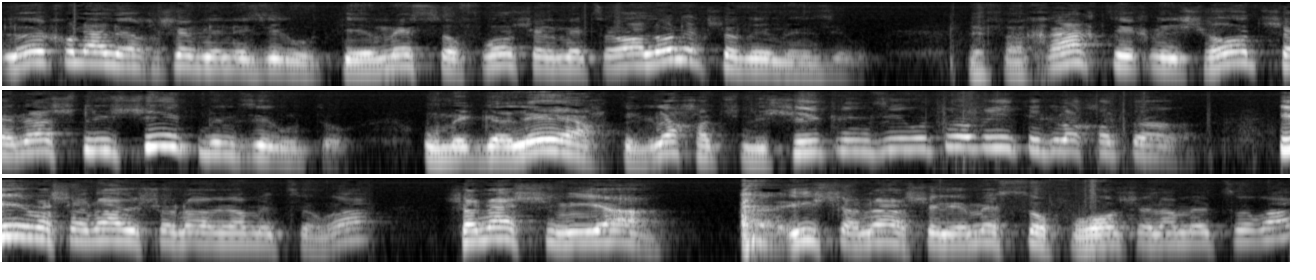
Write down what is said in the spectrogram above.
לא יכולה להחשב לנזירות, כי ימי סופו של מצורע לא נחשבים לנזירות. לפכך צריך לשהות שנה שלישית בנזירותו. הוא מגלח תגלחת שלישית לנזירותו והיא תגלחת טהרה. אם השנה הראשונה היה מצורע, שנה שנייה היא שנה של ימי סופו של המצורע,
